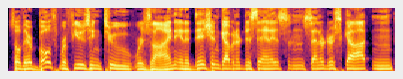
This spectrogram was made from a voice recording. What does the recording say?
So they're both refusing to resign. In addition, Governor DeSantis and Senator Scott and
